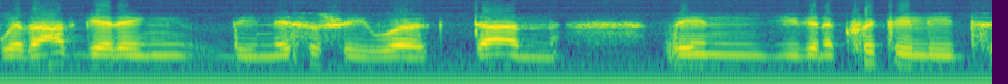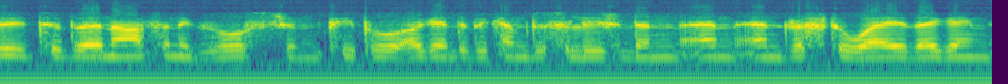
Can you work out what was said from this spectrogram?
without getting the necessary work done, then you're going to quickly lead to, to burnout and exhaustion. People are going to become disillusioned and, and, and drift away. They're going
